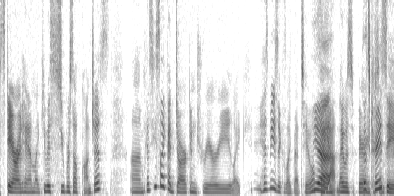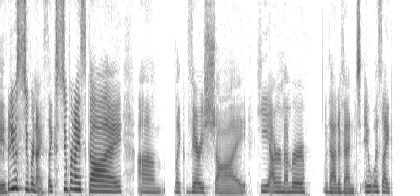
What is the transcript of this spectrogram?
stare at him. Like he was super self-conscious. Um cuz he's like a dark and dreary like his music is like that too. But Yeah. yeah, that was very That's crazy. But he was super nice. Like super nice guy. Um like very shy. He I remember that event. It was like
